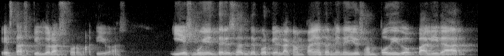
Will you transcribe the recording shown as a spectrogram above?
estas píldoras formativas. Y es muy interesante porque en la campaña también ellos han podido validar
